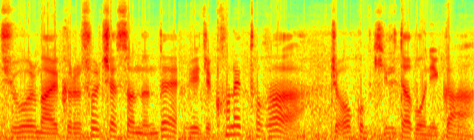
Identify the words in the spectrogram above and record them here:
듀얼 마이크를 설치했었는데 그게 이제 커넥터가 조금 길다 보니까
